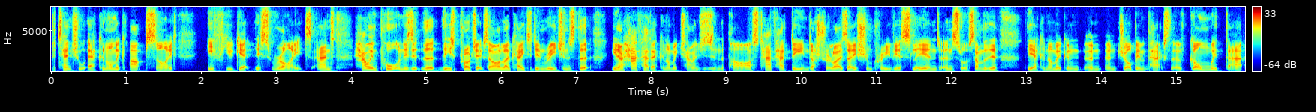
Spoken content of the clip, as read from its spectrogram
potential economic upside if you get this right? And how important is it that these projects are located in regions that you know have had economic challenges in the past have had deindustrialization previously and and sort of some of the the economic and and, and job impacts that have gone with that?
